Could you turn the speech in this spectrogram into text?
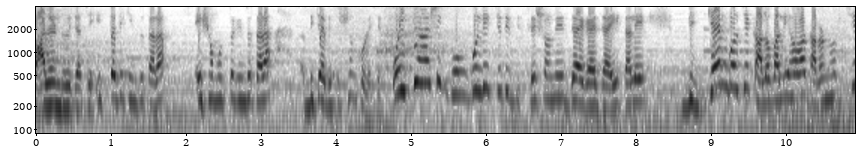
ভায়োলেন্ট হয়ে যাচ্ছে ইত্যাদি কিন্তু তারা, এই সমস্ত কিন্তু তারা বিচার বিশ্লেষণ করেছেন। ঐতিহাসিক ভৌগোলিক যদি বিশ্লেষণের জায়গায় যাই, তাহলে বিজ্ঞান বলছে কালো বালি হওয়ার কারণ হচ্ছে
